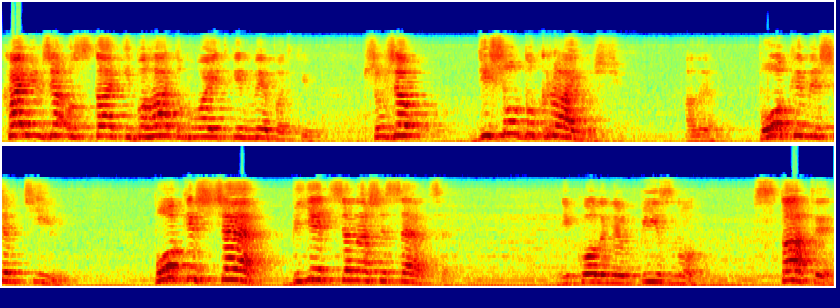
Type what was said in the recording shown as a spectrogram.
хай він вже остань, і багато буває таких випадків, що вже дійшов до крайнощі. Але поки ми ще в тілі, поки ще б'ється наше серце, ніколи не впізно встати,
